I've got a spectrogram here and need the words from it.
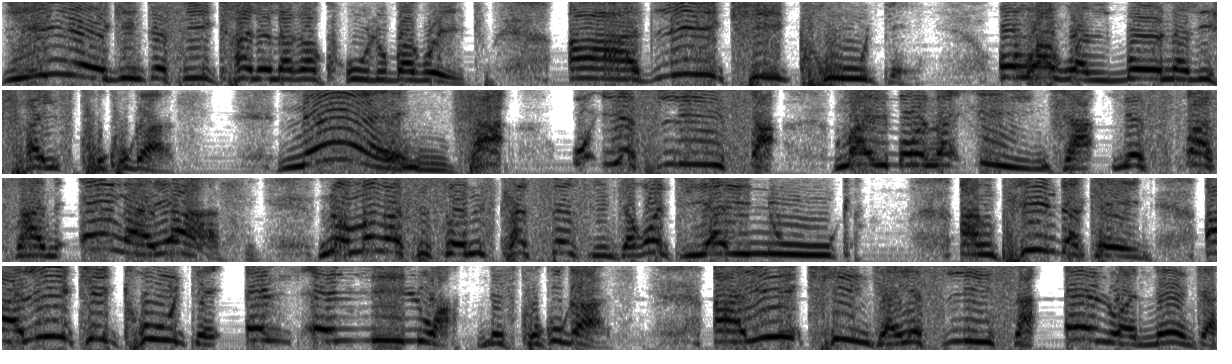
yinyeke into esiyikhalela kakhulu bakwethu. Alikhi iqhude owakwalibona lishaya isikhukhukazi. Nenja yesilisa mayibona inja yesifazane engayazi. Noma ngasisona isikhathi sezinja kodwa iyayinuka. Angiphinda again. Alikho iqhude elilwa nesikhukhukazi. Ayikho inja yesilisa elwa nenja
